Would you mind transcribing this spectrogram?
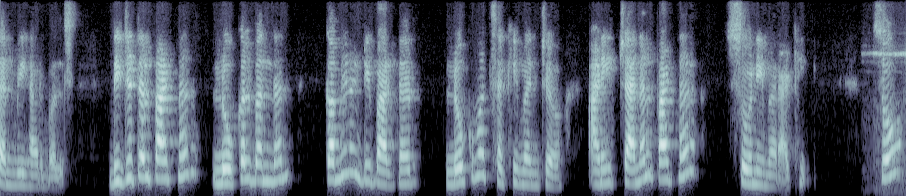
Tanvi herbals. Digital partner local Bandhan community partner Lokmat Sakhi Manch आणि channel partner Sony Marathi. So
